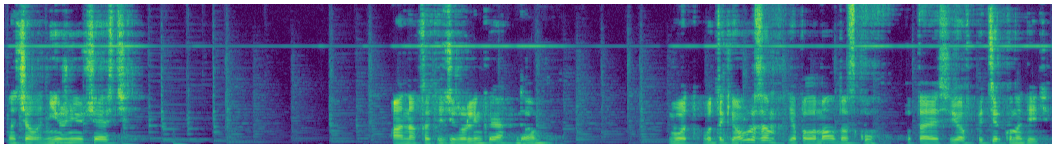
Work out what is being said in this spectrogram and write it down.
Сначала нижнюю часть. Она, кстати, тяжеленькая, да. Вот, вот таким образом я поломал доску, пытаясь ее в петельку надеть.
